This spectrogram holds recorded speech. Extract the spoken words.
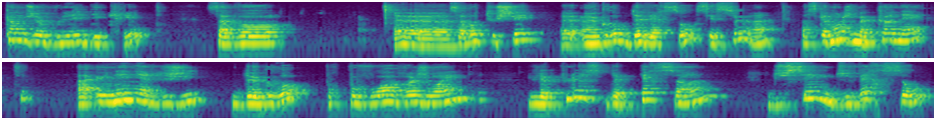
comme je vous l'ai décrite, ça va, euh, ça va toucher euh, un groupe de versos, c'est sûr, hein? parce que moi, je me connecte à une énergie de groupe pour pouvoir rejoindre le plus de personnes du signe du verso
